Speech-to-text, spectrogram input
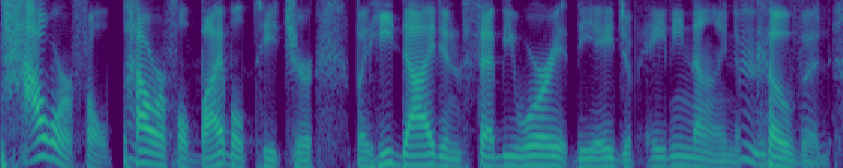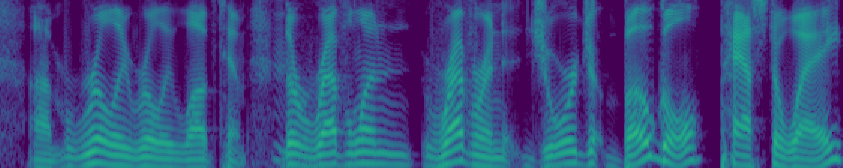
Powerful, powerful Bible teacher, but he died in February at the age of 89 of Hmm. COVID. Um, really, really loved him. The Reverend Reverend George Bogle passed away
